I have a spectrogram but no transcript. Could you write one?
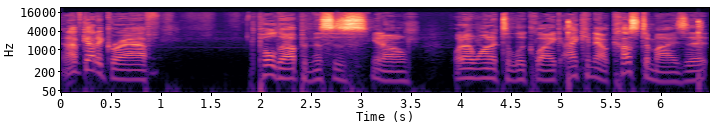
And I've got a graph pulled up and this is, you know, what I want it to look like. I can now customize it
